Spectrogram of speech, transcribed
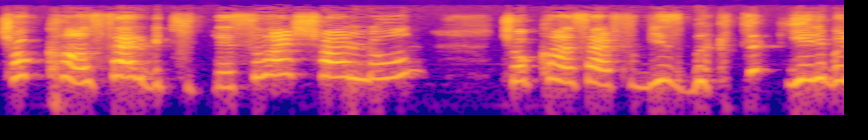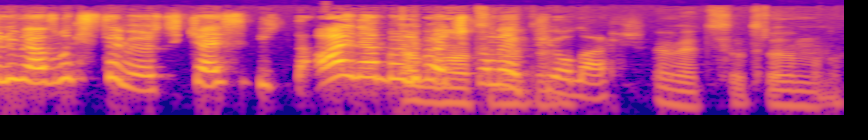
çok kanser bir kitlesi var Sherlock'un. Çok kanser. Biz bıktık. Yeni bölüm yazmak istemiyoruz. Hikayesi bitti. Aynen böyle Tabii bir açıklama hatırladım. yapıyorlar. Evet hatırladım onu.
